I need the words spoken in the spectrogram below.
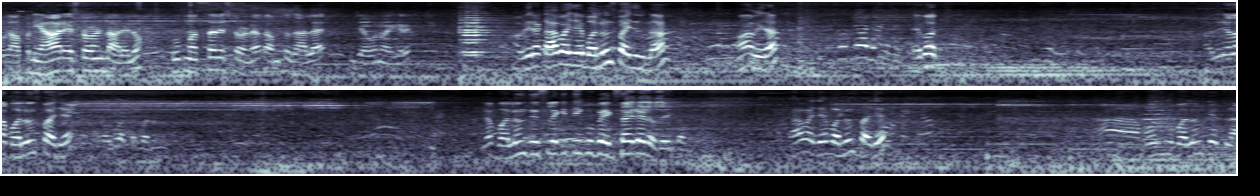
बघा आपण या रेस्टॉरंटला आलेलो. खूप मस्त रेस्टॉरंट आहे. आमचं झालं आहे जेवण वगैरे. अविरा काय पाहिजे? बलून्स पाहिजे तुला? हां अविरा? हे बघ. अविराला बलून्स पाहिजे. बघू आता बलून तिला बलून्स दिसले की ती खूप एक्सायटेड होते एकदम. काय पाहिजे? बलून्स पाहिजे? हा बोल मी बलून घेतला.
